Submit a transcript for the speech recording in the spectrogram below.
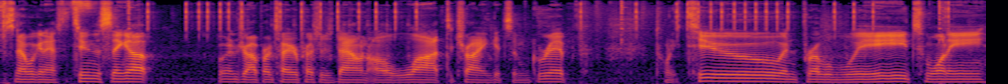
So now we're gonna have to tune this thing up. We're gonna drop our tire pressures down a lot to try and get some grip. 22 and probably 20.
